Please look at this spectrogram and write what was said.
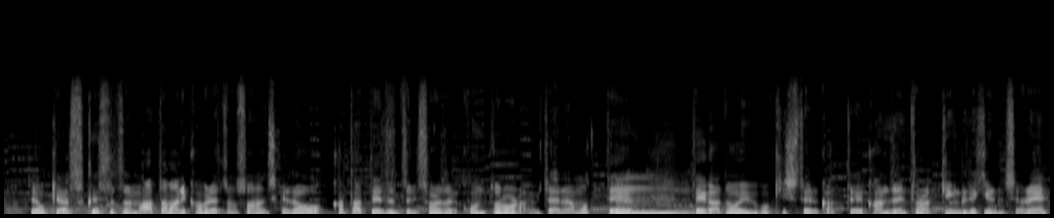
うそう。で、オキュラスクエストって、まあ、頭に被るやつもそうなんですけど、片手ずつにそれぞれコントローラーみたいなの持って、うん手がどういう動きしてるかって完全にトラッキングできるんですよね。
